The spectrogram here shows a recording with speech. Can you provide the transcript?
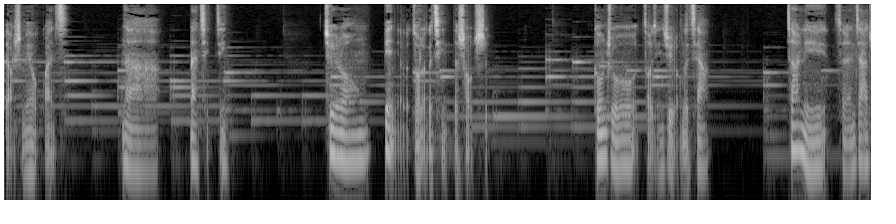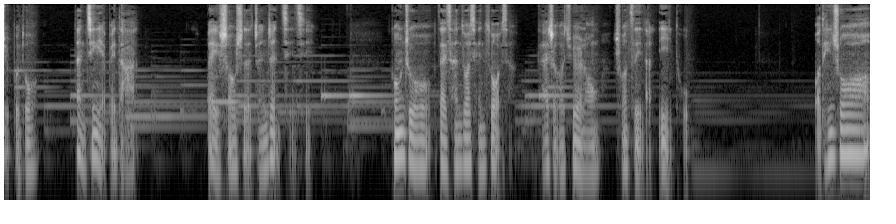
表示没有关系。那，那请进。巨龙别扭的做了个请的手势。公主走进巨龙的家。家里虽然家具不多，但竟也被打，被收拾的整整齐齐。公主在餐桌前坐下，开始和巨龙说自己的意图。我听说，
